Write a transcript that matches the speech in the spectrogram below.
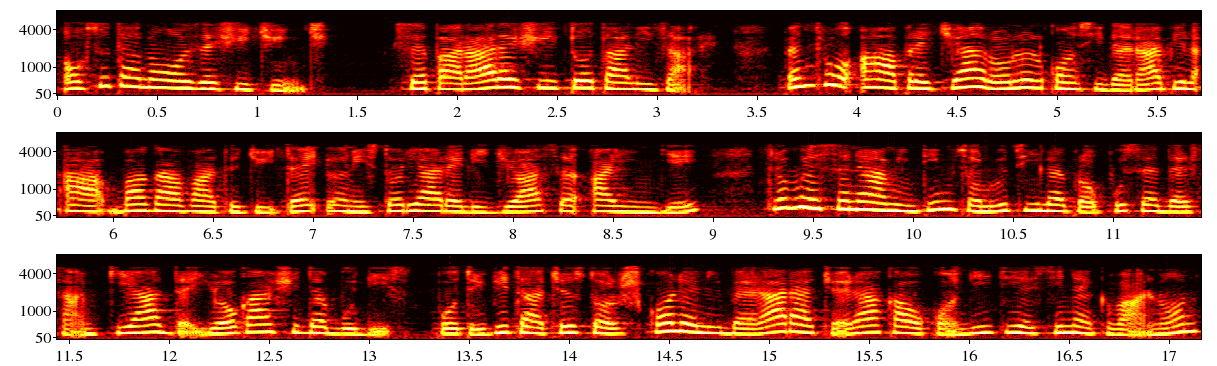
195. Separare și totalizare pentru a aprecia rolul considerabil a Bhagavad Gita în istoria religioasă a Indiei, trebuie să ne amintim soluțiile propuse de Samkhya, de yoga și de budism. Potrivit acestor școli, eliberarea cerea ca o condiție sine qua non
